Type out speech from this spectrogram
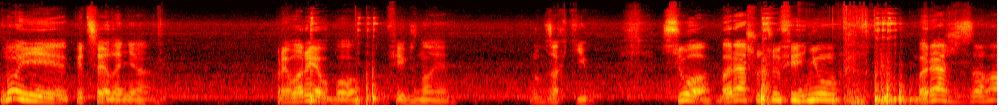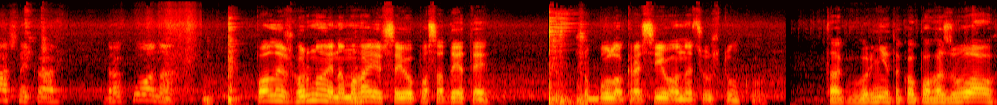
Ну і підсилення приварив, бо фіг знає. Тут захтів. Все, береш оцю фігню, береш з загашника дракона, палиш горно і намагаєшся його посадити, щоб було красиво на цю штуку. Так, в горні тако погазував,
